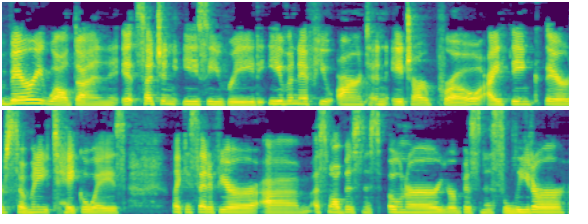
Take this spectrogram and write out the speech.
very well done. It's such an easy read, even if you aren't an HR pro. I think there's so many takeaways. Like I said, if you're um, a small business owner, you're a business leader,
